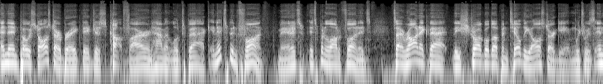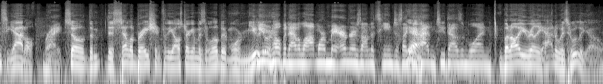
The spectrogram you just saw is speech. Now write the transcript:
And then post All Star break, they've just caught fire and haven't looked back. And it's been fun, man. It's it's been a lot of fun. It's it's ironic that they struggled up until the All Star game, which was in Seattle. Right. So the the celebration for the All Star game was a little bit more muted. You were hoping to have a lot more Mariners on the team, just like they had in 2001. But all you really had was Julio.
